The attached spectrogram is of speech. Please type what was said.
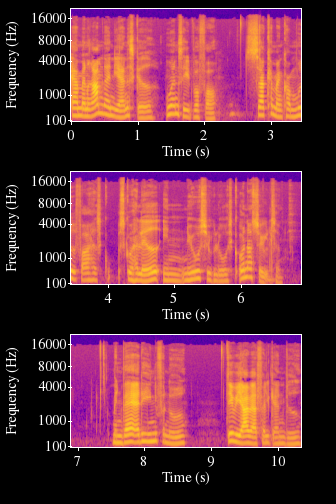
Er man ramt af en hjerneskade, uanset hvorfor, så kan man komme ud for at have sku- skulle have lavet en neuropsykologisk undersøgelse. Men hvad er det egentlig for noget? Det vil jeg i hvert fald gerne vide.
